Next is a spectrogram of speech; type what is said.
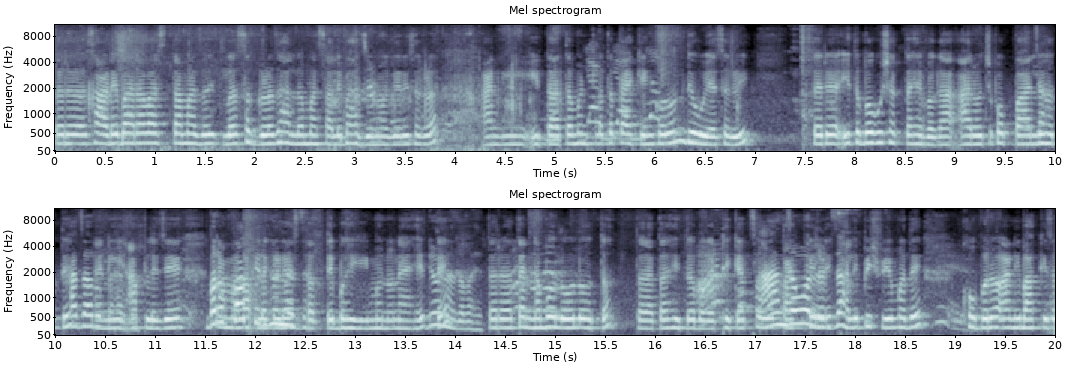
तर साडेबारा वाजता माझं इथलं सगळं झालं मसाले भाजून वगैरे सगळं. आणि इथं आता म्हटलं तर पॅकिंग करून देऊया सगळी. तर इथं बघू शकता हे बघा आरोचे पप्पा आले होते आणि. आपले जे कामाला आपल्याकडे असतात ते बही म्हणून आहेत ते. तर त्यांना बोलवलं होतं. तर आता इथं बघा ठेक्यात. खाली पिशवीमध्ये खोबरं आणि बाकीचा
